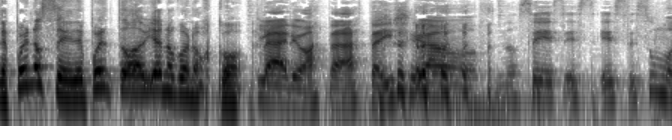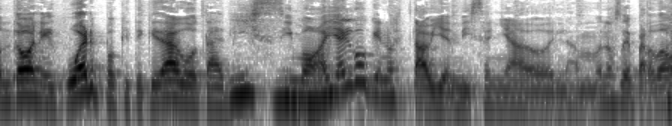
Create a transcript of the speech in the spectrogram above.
Después no sé, después todavía no conozco. claro hasta hasta ahí llegamos no sé es, es, es, es un montón el cuerpo que te queda agotadísimo hay algo que no está bien diseñado de la- no sé perdón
